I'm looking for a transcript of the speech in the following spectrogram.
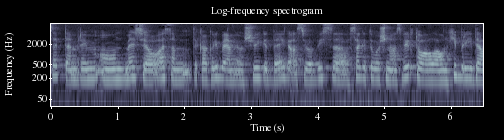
septembrim, un mēs jau esam gribējām jau šī gada beigās, jo visa sagatavošanās virtuālā un hibrīdā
